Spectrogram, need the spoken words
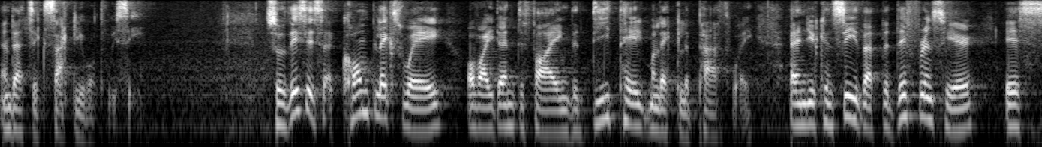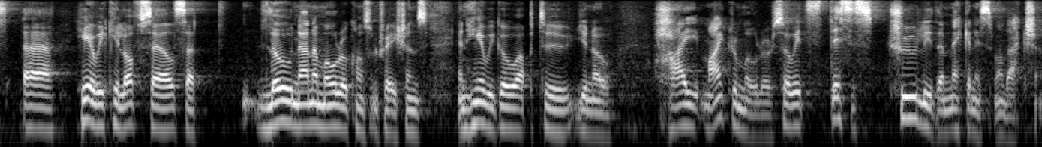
And that's exactly what we see. So this is a complex way of identifying the detailed molecular pathway. And you can see that the difference here is uh, here we kill off cells at low nanomolar concentrations, and here we go up to, you know, high micromolar. So it's, this is truly the mechanism of action.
